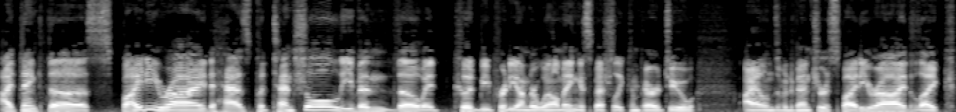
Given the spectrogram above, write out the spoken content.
I think the Spidey ride has potential, even though it could be pretty underwhelming, especially compared to Islands of Adventure Spidey ride. Like,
